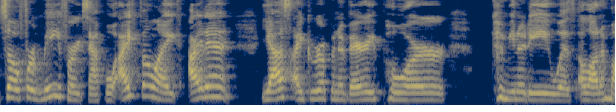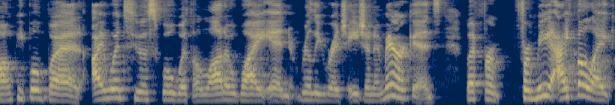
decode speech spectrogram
So for me, for example, I feel like I didn't yes, I grew up in a very poor community with a lot of Hmong people, but I went to a school with a lot of white and really rich Asian Americans. But for for me, I felt like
